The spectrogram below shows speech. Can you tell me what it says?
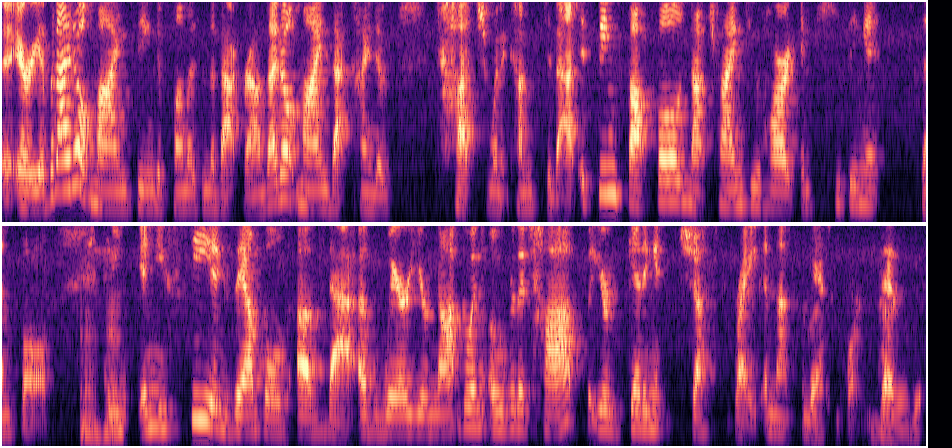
area, but I don't mind seeing diplomas in the background. I don't mind that kind of touch when it comes to that. It's being thoughtful, not trying too hard, and keeping it simple. Mm-hmm. And, and, you see examples of that, of where you're not going over the top, but you're getting it just right. And that's the most important. Part. That is it.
